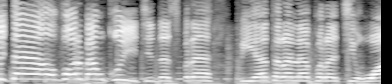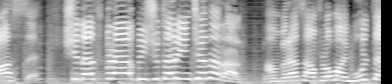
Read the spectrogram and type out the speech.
Uite, vorbeam cu Iți despre pietrele prețioase Și despre bijuterii în general Am vrea să aflăm mai multe?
